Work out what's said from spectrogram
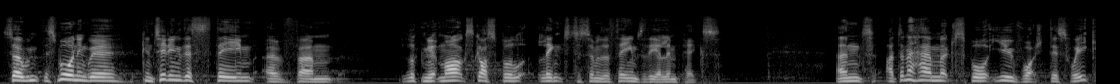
So, this morning we're continuing this theme of um, looking at Mark's gospel linked to some of the themes of the Olympics. And I don't know how much sport you've watched this week.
